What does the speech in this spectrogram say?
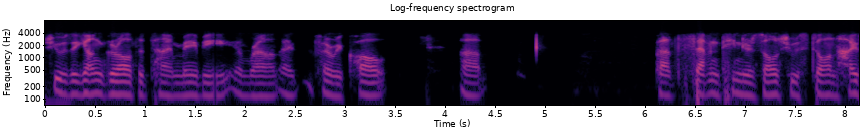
She was a young girl at the time, maybe around, if I recall, uh, about 17 years old. She was still in high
